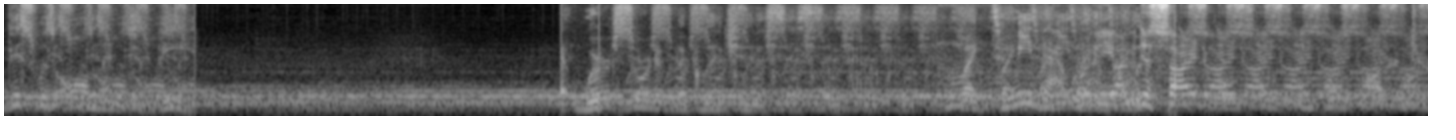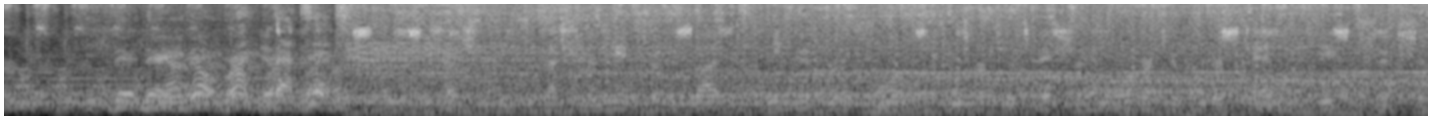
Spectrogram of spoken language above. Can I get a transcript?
This was all meant to be. That we're sort of the glitch in the system. Like to me, that was The undecidable in postmodern terms. There, there you go. Right. That's it. that you need to decide between different forms of interpretation in order to understand piece fiction,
